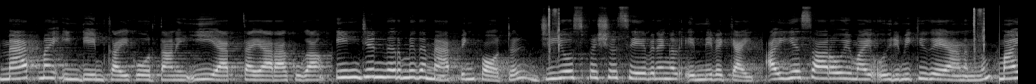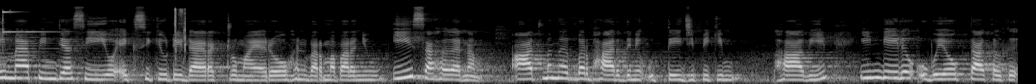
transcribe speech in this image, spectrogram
മാപ്പ് മൈ ഇന്ത്യയും കൈകോർത്താണ് ഈ ആപ്പ് തയ്യാറാക്കുക. ഇന്ത്യൻ നിർമ്മിത മാപ്പിംഗ് പോർട്ടൽ ജിയോ സ്പെഷ്യൽ സേവനങ്ങൾ എന്നിവയ്ക്കായി ഐ എസ് ആർ ഒയുമായി ഒരുമിക്കുകയാണെന്നും My Map India CEO executive ഡയറക്ടറുമായ രോഹൻ വർമ്മ പറഞ്ഞു. ഈ സഹകരണം ആത്മനിർഭർ ഭാരതിനെ ഉത്തേജിപ്പിക്കും. ഭാവിയിൽ ഇന്ത്യയിലെ ഉപയോക്താക്കൾക്ക്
